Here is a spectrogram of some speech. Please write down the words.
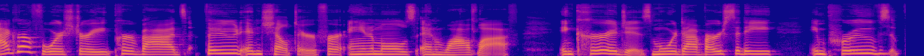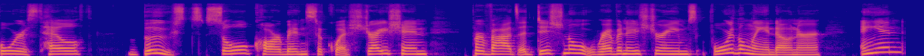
Agroforestry provides food and shelter for animals and wildlife, encourages more diversity, improves forest health, boosts soil carbon sequestration, provides additional revenue streams for the landowner, and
